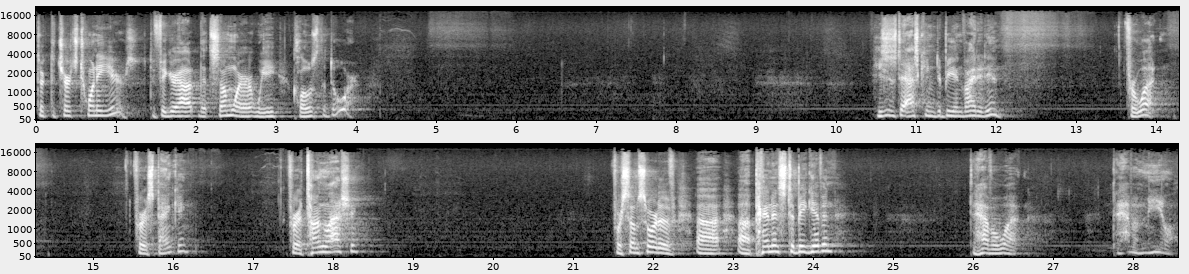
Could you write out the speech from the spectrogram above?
Took the church 20 years to figure out that somewhere we closed the door. He's just asking to be invited in. For what? For a spanking? For a tongue lashing? For some sort of uh, uh, penance to be given? To have a what? To have a meal.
